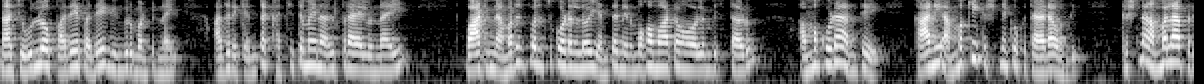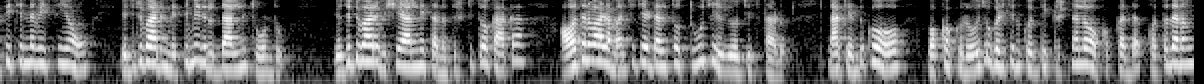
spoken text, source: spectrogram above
నా చెవుల్లో పదే పదే గింగురుమంటున్నాయి. అతనికి ఎంత ఖచ్చితమైన అభిప్రాయాలున్నాయి? వాటిని అమలుపరుచుకోవడంలో ఎంత నిర్మోహమాటం అవలంబిస్తాడు? అమ్మ కూడా అంతే. కానీ అమ్మకి కృష్ణకి ఒక తేడా ఉంది. కృష్ణ అమ్మలా ప్రతి చిన్న విషయం ఎదుటివారి నెత్తిమీద రుద్దాలని చూడ్డు ఎదుటివారి విషయాల్ని తన దృష్టితో కాక అవతల వాళ్ళ మంచి చెడ్డలతో తూచి యోచిస్తాడు. నాకెందుకో ఒక్కొక్క రోజు గడిచిన కొద్దీ కృష్ణలో ఒక్కొక్క కొత్తదనం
